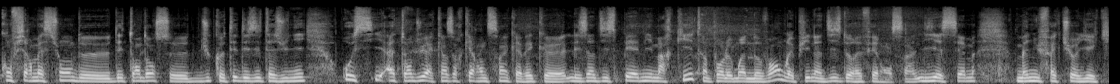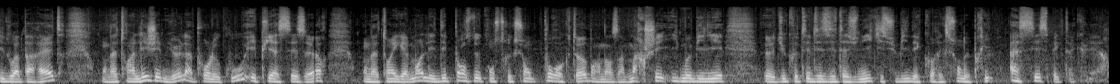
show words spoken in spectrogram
confirmation de, des tendances du côté des États-Unis aussi attendues à 15h45 avec les indices PMI Market hein, pour le mois de novembre et puis l'indice de référence, l'ISM manufacturier qui doit paraître. On attend un léger mieux là pour le coup. Et puis à 16h, on attend également les dépenses de construction pour octobre hein, dans un marché immobilier euh, du côté des États-Unis qui subit des corrections de prix assez spectaculaires.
